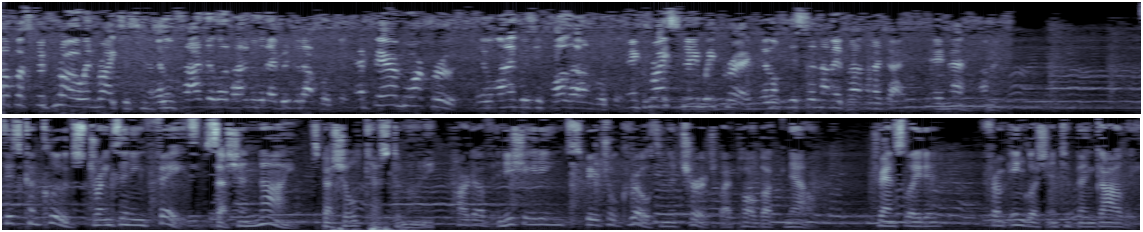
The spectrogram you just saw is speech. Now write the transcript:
help us to grow in righteousness এবং সাহায্য করো ধার্মিকতায় বৃদ্ধি লাভ করতে and bear more fruit. এবং অনেক বেশি ফল ধারণ করতে In Christ's name we pray. এবং খ্রিস্টের নামে প্রার্থনা চাই Amen. This concludes Strengthening Faith, Session 9, Special Testimony, part of Initiating Spiritual Growth in the Church by Paul Bucknell, translated from English into Bengali,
